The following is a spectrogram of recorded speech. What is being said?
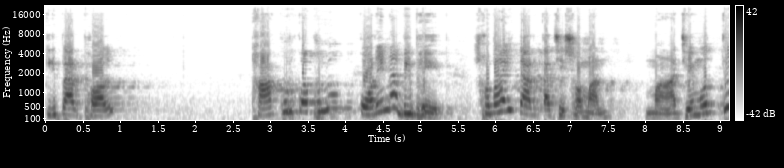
কৃপার ফল। ঠাকুর কখনো করে না বিভেদ, সবাই তার কাছে সমান। মাঝে মধ্যে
